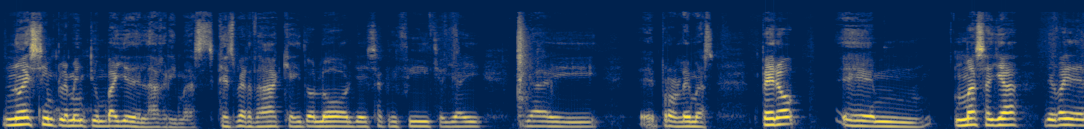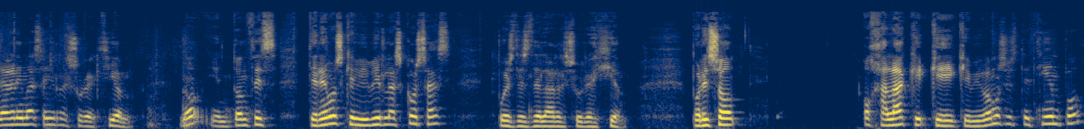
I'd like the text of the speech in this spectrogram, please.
no es simplemente un valle de lágrimas, que es verdad que hay dolor y hay sacrificio y hay, eh, problemas, pero em, más allá del Valle de Lágrimas hay resurrección, ¿no? Y entonces tenemos que vivir las cosas pues desde la resurrección. Por eso, ojalá que, que vivamos este tiempo,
